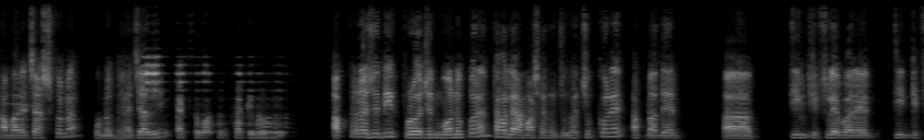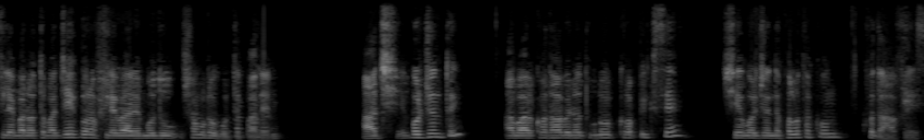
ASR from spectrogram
খামারে চাষ করা, কোনো ভেজাল নেই, একটা মাত্র খাঁটি মধু। আপনারা যদি প্রয়োজন মনে করেন, তাহলে আমার সাথে যোগাযোগ করে আপনাদের তিনটি ফ্লেভারের, তিনটি ফ্লেভার অথবা যে কোনো ফ্লেভারের মধু সংগ্রহ করতে পারেন। আজ এ পর্যন্তই। আবার কথা হবে নতুন কোনো টপিকসে সে পর্যন্ত ভালো থাকুন। খোদা হাফেজ।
